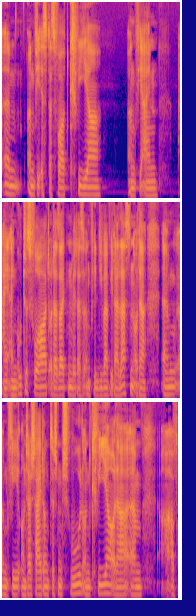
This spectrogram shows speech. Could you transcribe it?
ähm, irgendwie ist das Wort queer irgendwie ein ein, ein gutes Wort oder sollten wir das irgendwie lieber wieder lassen oder ähm, irgendwie Unterscheidung zwischen schwul und queer oder ähm, ob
